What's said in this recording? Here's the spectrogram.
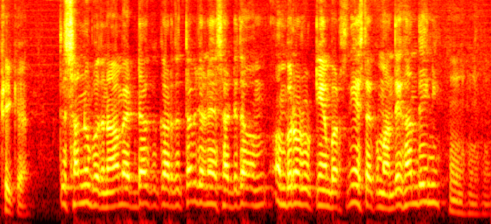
ਠੀਕ ਹੈ। ਤੇ ਸਾਨੂੰ ਬਦਨਾਮ ਐਡਾ ਕੁ ਕਰ ਦਿੱਤਾ ਵੀ ਜਣੇ ਸਾਡੇ ਤਾਂ ਅੰਬ- ਅੰਬਰੋਂ ਰੋਟੀਆਂ ਬਰਸਦੀਆਂ ਇਸ ਤੱਕ ਕਮਾਉਂਦੇ ਖਾਂਦੇ ਹੀ ਨਹੀਂ। ਹੂੰ ਹੂੰ ਹੂੰ।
